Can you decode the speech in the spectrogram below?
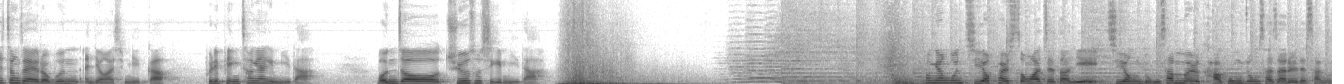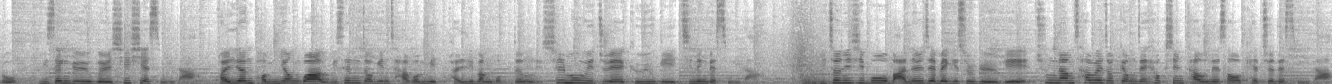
시청자 여러분 안녕하십니까? 브리핑 청양입니다. 먼저 주요 소식입니다. 청양군 지역활성화재단이 지역 농산물 가공 종사자를 대상으로 위생교육을 실시했습니다. 관련 법령과 위생적인 작업 및 관리 방법 등 실무 위주의 교육이 진행됐습니다. 2025 마늘 재배 기술 교육이 충남 사회적 경제 혁신타운에서 개최됐습니다.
